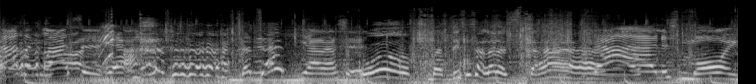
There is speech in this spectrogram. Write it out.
That's a classic. Yeah. That's it. Yeah, that's it. Whoa, but this is a lot of stuff. Yeah, and it's mine.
